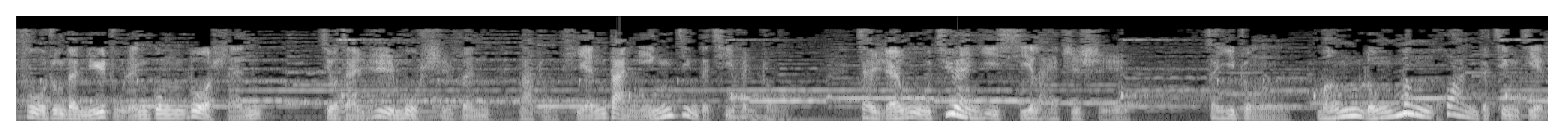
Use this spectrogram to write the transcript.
腹中的女主人公洛神。就在日暮时分，那种恬淡宁静的气氛中，在人物倦意袭来之时，在一种朦胧梦幻的境界里，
